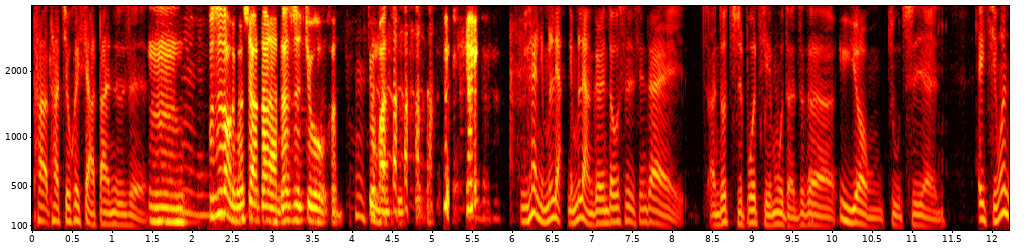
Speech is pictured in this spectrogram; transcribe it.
他他就会下单，是不是？嗯，不知道有没有下单啊，但是就很就蛮支持的。你看你们两你们两个人都是现在很多直播节目的这个御用主持人。哎，请问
